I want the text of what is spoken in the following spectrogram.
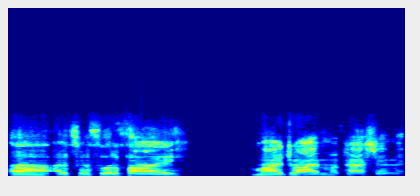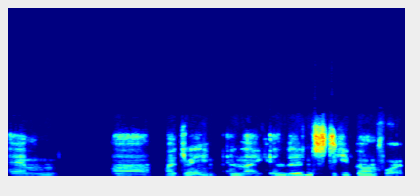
uh, it's gonna solidify my drive, my passion, and uh, my dream, and like, and just to keep going for it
